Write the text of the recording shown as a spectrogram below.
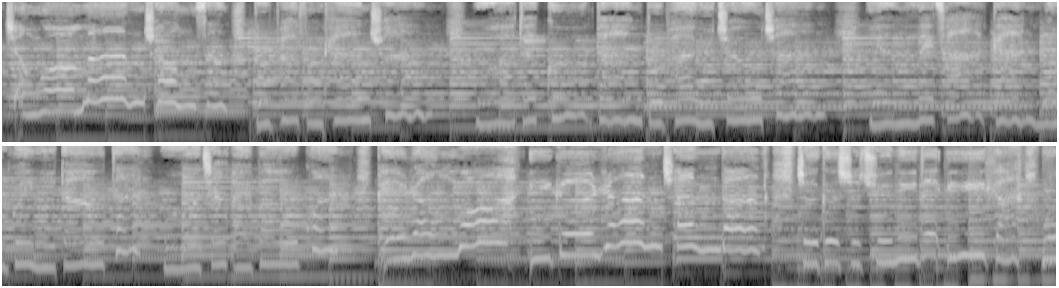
将我们冲散，不怕风看穿我的孤单，不怕雨纠缠，眼泪擦干，个失去你的遗憾，我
